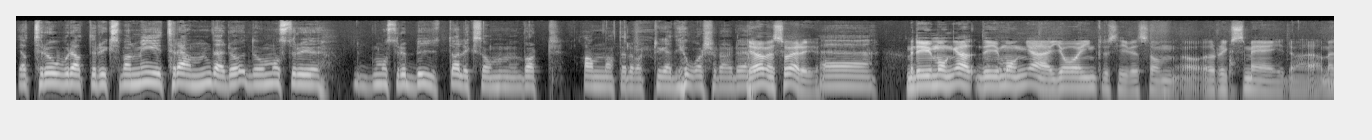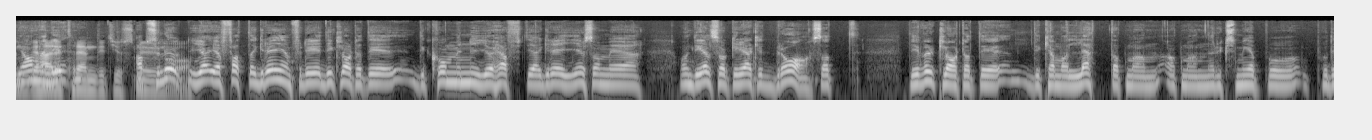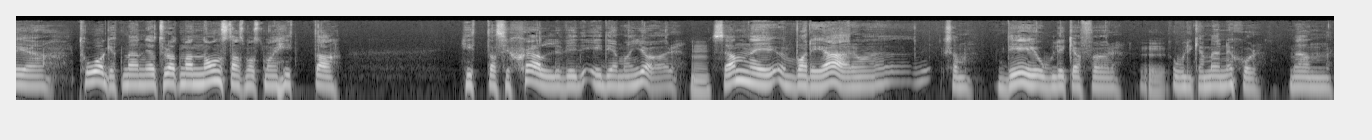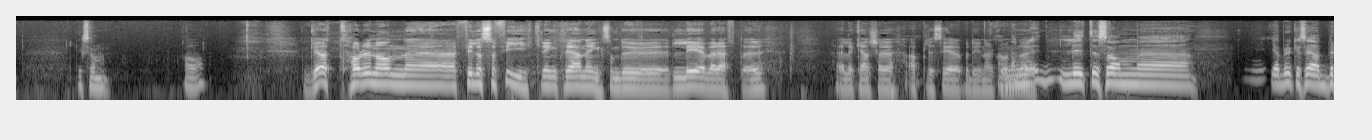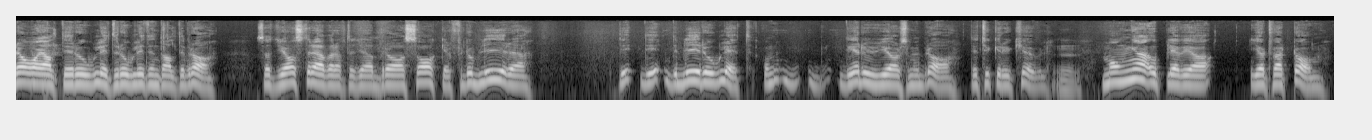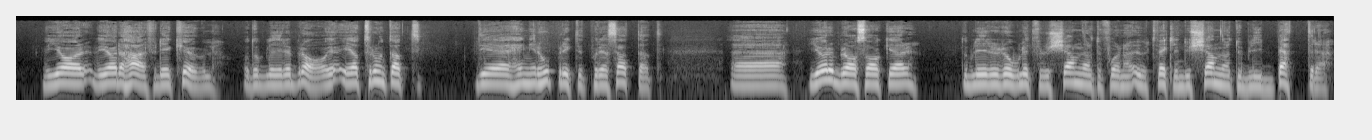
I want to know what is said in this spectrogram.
jag tror att rycks man med i trender, då, då måste du måste du byta liksom vart annat eller vart tredje år sådär. Det, ja, men så är det ju. Eh, men det är ju många, det är ju många, jag inklusive, som rycks med i det här. Men ja, det här men det, är trendigt just nu. Absolut, och... jag, jag fattar grejen. För det, det är klart att det, det kommer nya och häftiga grejer som är, och en del saker är jäkligt bra. Så att det är väl klart att det, det kan vara lätt att man, att man rycks med på, på det tåget. Men jag tror att man någonstans måste man hitta hitta sig själv i, i det man gör. Mm. Sen är, vad det är, liksom, det är olika för mm. olika människor. Men liksom, ja. Gött. Har du någon eh, filosofi kring träning som du lever efter? Eller kanske applicerar på dina kunder? Ja, lite som, eh, jag brukar säga, bra är alltid roligt, roligt är inte alltid bra. Så att jag strävar efter att göra bra saker, för då blir det det, det, det, blir roligt. Om det du gör som är bra, det tycker du är kul. Mm. Många upplever jag gör tvärtom. Vi gör, vi gör det här för det är kul och då blir det bra. Och jag, jag tror inte att det hänger ihop riktigt på det sättet. Eh, gör du bra saker, då blir det roligt för du känner att du får den här utvecklingen. Du känner att du blir bättre.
